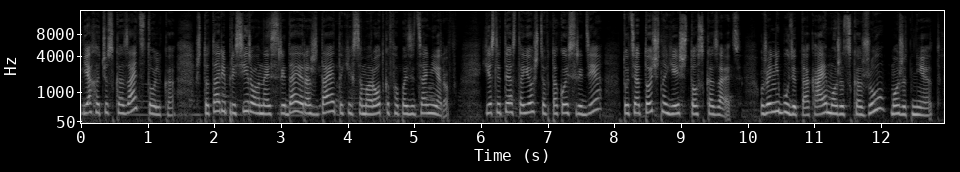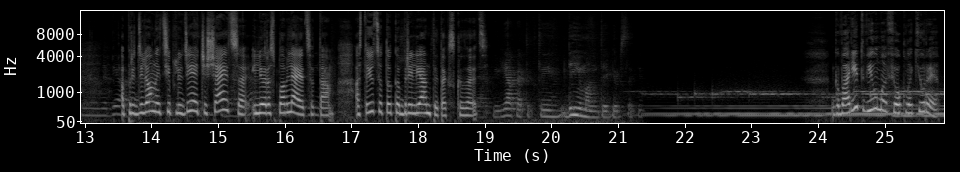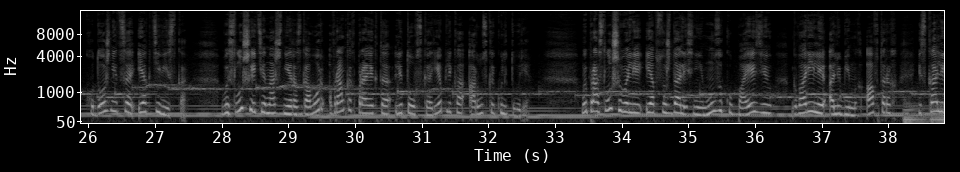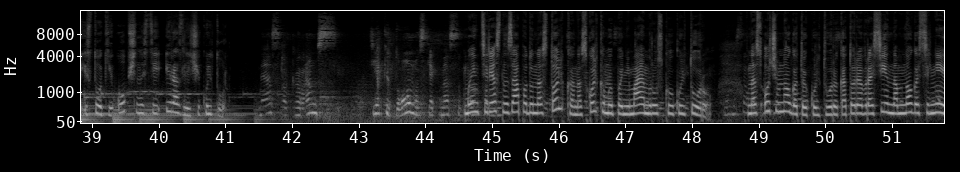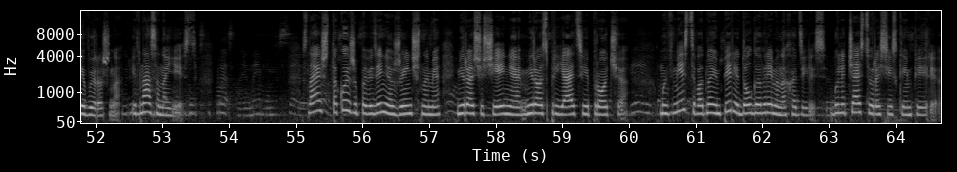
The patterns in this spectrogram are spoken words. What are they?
Я хочу сказать только, что та репрессированная среда и рождает таких самородков-оппозиционеров. Если ты остаешься в такой среде, то у тебя точно есть что сказать. Уже не будет так, ай, может скажу, может нет. Определенный тип людей очищается или расплавляется там. Остаются только бриллианты, так сказать. Говорит Вилма Фёкла Кюре, художница и активистка. Вы слушаете наш разговор в рамках проекта «Литовская реплика о русской культуре». Мы прослушивали и обсуждали с ней музыку, поэзию, говорили о любимых авторах, искали истоки общности и различий культур. Мы интересны Западу настолько, насколько мы понимаем русскую культуру. У нас очень много той культуры, которая в России намного сильнее выражена, и в нас она есть. Знаешь, такое же поведение с женщинами, мироощущение, мировосприятие и прочее. Мы вместе в одной империи долгое время находились, были частью Российской империи.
